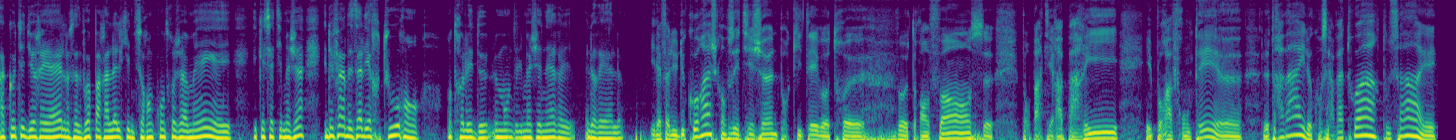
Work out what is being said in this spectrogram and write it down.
à côté du réel, cette voie parallèle qui ne se rencontre jamais et, qui est cet imaginaire, et de faire des allers-retours en- entre les deux, le monde de l'imaginaire et- le réel. Il a fallu du courage quand vous étiez jeune pour quitter votre votre enfance, pour partir à Paris et pour affronter euh, le travail, le conservatoire, tout ça. Et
